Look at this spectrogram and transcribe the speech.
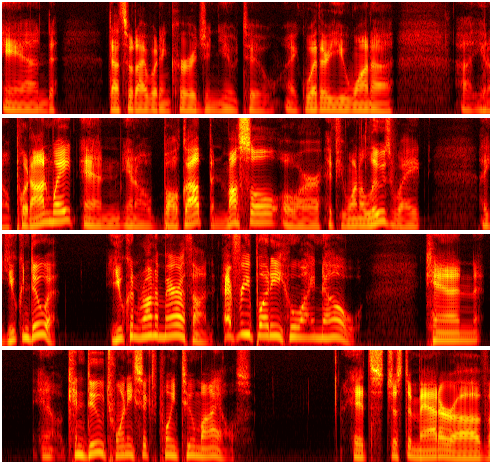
And that's what I would encourage in you too. Like whether you want to uh, you know, put on weight and, you know, bulk up and muscle, or if you want to lose weight, like you can do it. You can run a marathon. Everybody who I know can, you know, can do 26.2 miles. It's just a matter of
